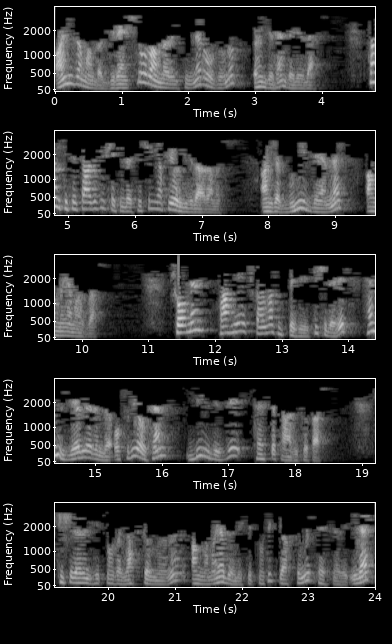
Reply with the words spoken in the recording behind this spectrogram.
aynı zamanda dirençli olanların kimler olduğunu önceden belirler. Sanki tesadüfi şekilde seçim yapıyor gibi davranır. Ancak bunu izleyenler anlayamazlar. Showman sahneye çıkarmak istediği kişileri henüz yerlerinde oturuyorken bir dizi teste tabi tutar. Kişilerin hipnoza yatkınlığını anlamaya dönük hipnotik yatkınlık testleri ile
